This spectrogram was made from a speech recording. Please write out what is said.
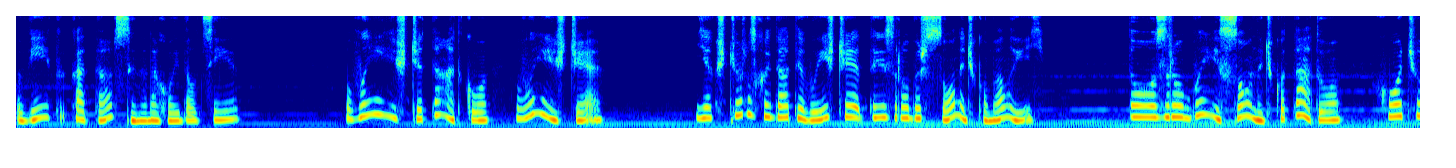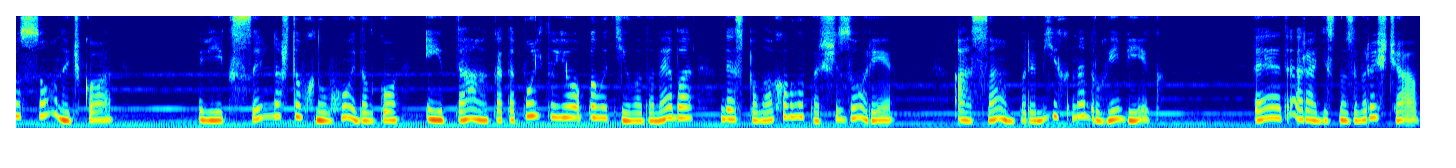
Вік катав сина на гойдалці. Вище, татку, вище. Якщо розгойдати вище, ти зробиш сонечко малий. То зроби сонечко, тату, хочу сонечко. Вік сильно штовхнув гойдалку, і та катапультою полетіла до неба, де спалахували перші зорі, а сам перебіг на другий бік. Тед радісно заверещав,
